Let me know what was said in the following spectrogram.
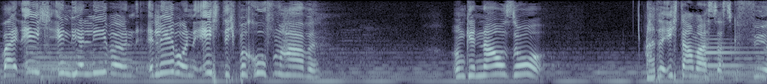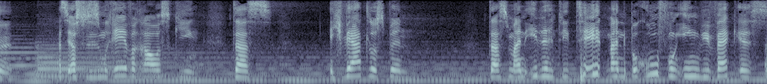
weil ich in dir liebe und, lebe und ich dich berufen habe. Und genau so hatte ich damals das Gefühl, als ich aus diesem Rewe rausging, dass ich wertlos bin, dass meine Identität, meine Berufung irgendwie weg ist.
